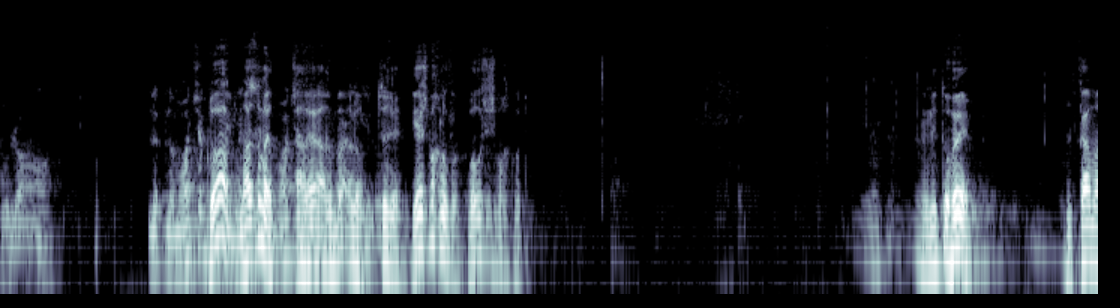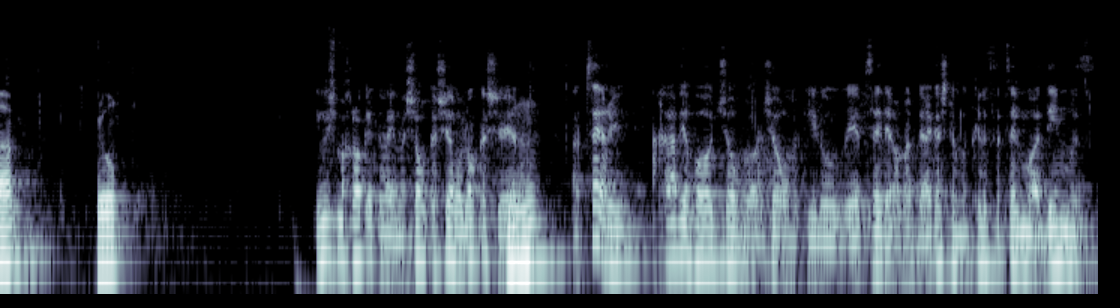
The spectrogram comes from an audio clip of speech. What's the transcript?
הוא לא... ל- למרות לא, שכותבים את מה זאת אומרת? הרי, הרבה, לא, כאילו- תראה, יש מחלוקות, ברור שיש מחלוקות. אני תוהה, כמה, כאילו, אם יש מחלוקת אם השור כשר או לא כשר, בסדר, אחריו יבוא עוד שור ועוד שור וכאילו, ויהיה בסדר, אבל ברגע שאתה מתחיל לפצל מועדים, אז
